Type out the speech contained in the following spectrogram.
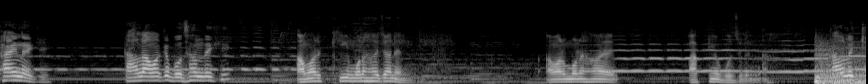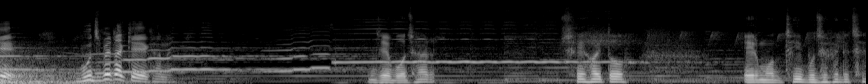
তাই নাকি? তাহলে আমাকে বোঝান দেখি। আমার কি মনে হয় জানেন? আমার মনে হয় আপনিও বুঝবেন না। তাহলে কে? বুঝবেটা কে এখানে? যে বোঝার সে হয়তো এর মধ্যেই বুঝে ফেলেছে।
